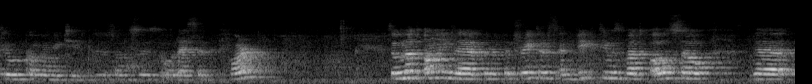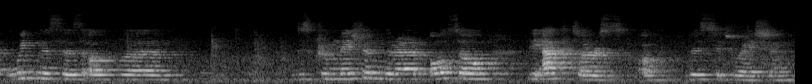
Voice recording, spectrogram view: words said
school community. This is what I said before. So not only the perpetrators and victims, but also the witnesses of um, discrimination. There are also the actors of this situation,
